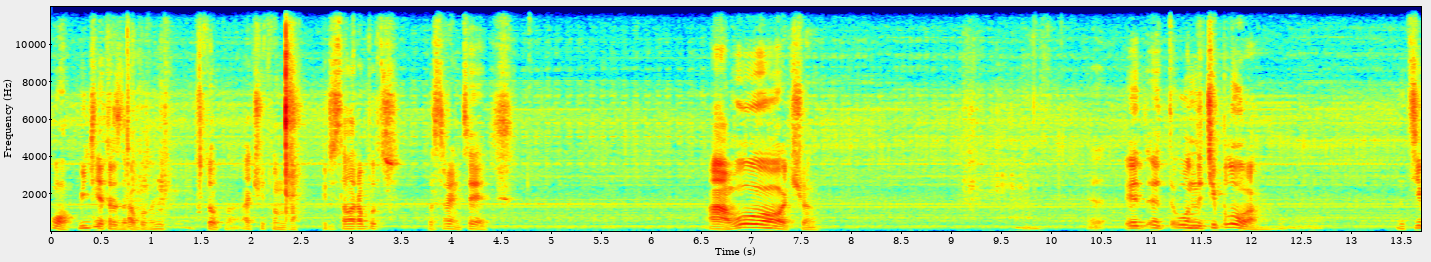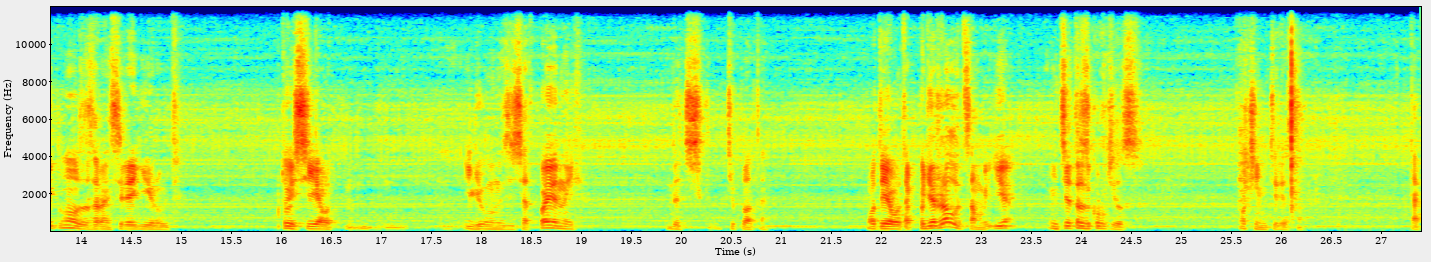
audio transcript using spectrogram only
О, вентилятор заработал. Стоп, а что там перестал работать? Засранец, э. А, вот что. Это, это он на тепло на тепло засранец реагирует. То есть я вот... Или он здесь отпаянный. Для тепла-то. Вот я его так подержал, и сам, и инициатор закрутился. Очень интересно. Так.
